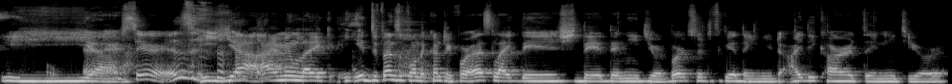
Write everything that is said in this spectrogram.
yeah. They're serious. yeah i mean like it depends upon the country. For us like they they, they need your birth certificate they need the id card they need your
